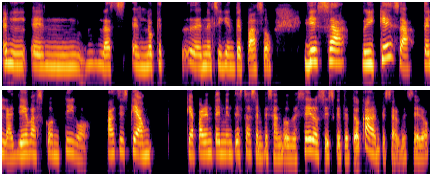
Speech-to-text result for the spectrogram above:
en, en, lo que en el siguiente paso. Y esa riqueza te la llevas contigo. Así es que aunque aparentemente estás empezando de cero, si es que te toca empezar de cero,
